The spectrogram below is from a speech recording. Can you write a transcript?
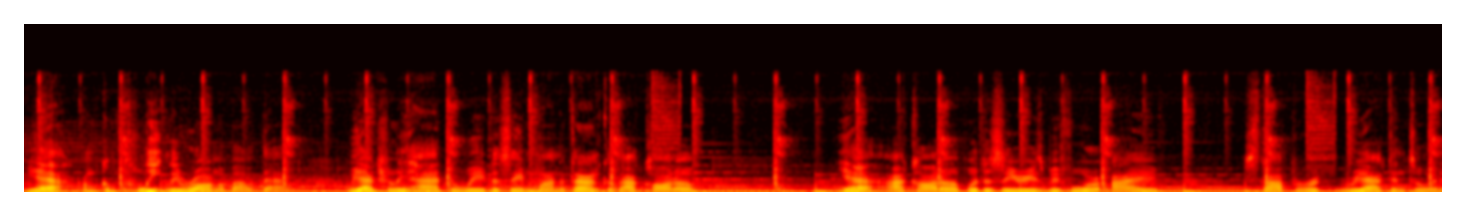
Yeah, I'm completely wrong about that. We actually had to wait the same amount of time because I caught up. Yeah, I caught up with the series before I stopped re- reacting to it.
